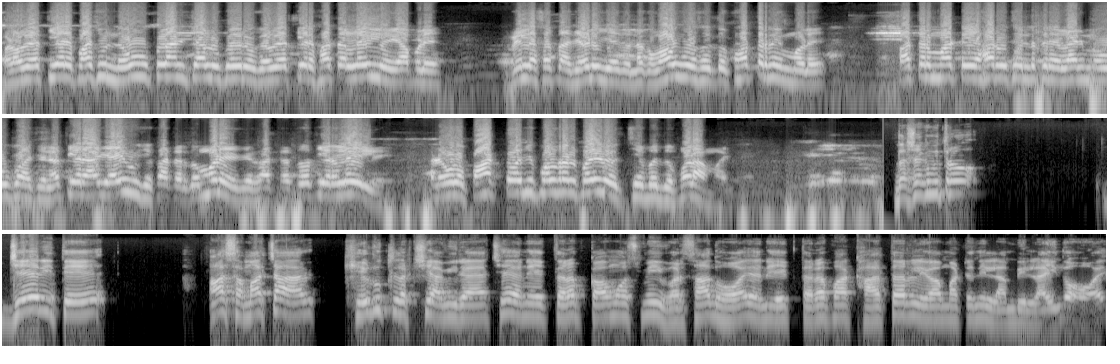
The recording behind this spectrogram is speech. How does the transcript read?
પણ હવે અત્યારે પાછું નવું પ્લાન ચાલુ કર્યો કે હવે અત્યારે ખાતર લઈ લઈએ આપણે. વહેલા છતાં જડી જાય તો, નકર વાવવું હશે તો ખાતર નહીં મળે. ખાતર માટે સારું થઈને અત્યારે લાઈનમાં ઊભા છે અત્યારે આજે આવ્યું છે ખાતર તો મળે છે ખાતર તો અત્યારે લઈ લે. અને ઓલો પાક તો હજી પલરલ પડ્યો જ છે બધું પડામાં દર્શક મિત્રો જે રીતે આ સમાચાર ખેડૂત લક્ષી આવી રહ્યા છે અને એક તરફ કમોસમી વરસાદ હોય અને એક તરફ આ ખાતર લેવા માટેની લાંબી લાઈનો હોય,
